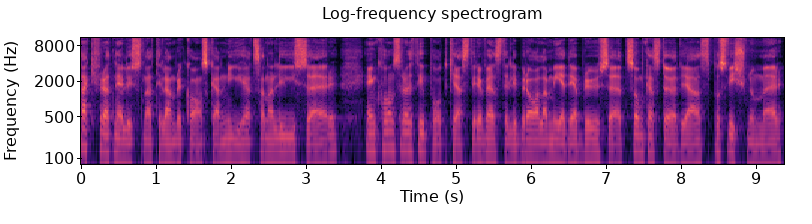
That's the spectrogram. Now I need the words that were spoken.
Tack för att ni har lyssnat till amerikanska nyhetsanalyser. En konservativ podcast i det vänsterliberala mediebruset som kan stödjas på swishnummer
